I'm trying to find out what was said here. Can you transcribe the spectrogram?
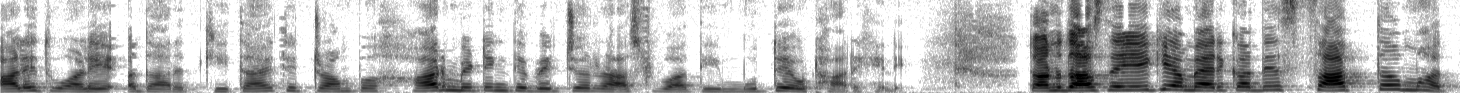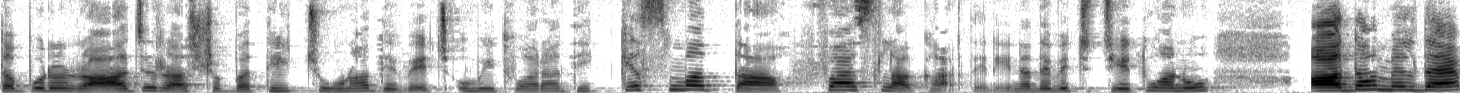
ਆਲੇ ਦੁਆਲੇ ਆਧਾਰਿਤ ਕੀਤਾ ਹੈ ਤੇ ਟਰੰਪ ਹਰ ਮੀਟਿੰਗ ਦੇ ਵਿੱਚ ਰਾਸ਼ਟਰਵਾਦੀ ਮੁੱਦੇ ਉਠਾ ਰਹੇ ਨੇ। ਤੁਹਾਨੂੰ ਦੱਸ ਦਈਏ ਕਿ ਅਮਰੀਕਾ ਦੇ 7 ਮਹੱਤਵਪੂਰਨ ਰਾਜ ਰਾਸ਼ਟਰਪਤੀ ਚੋਣਾਂ ਦੇ ਵਿੱਚ ਉਮੀਦਵਾਰਾਂ ਦੀ ਕਿਸਮਤ ਦਾ ਫੈਸਲਾ ਕਰਦੇ ਨੇ। ਇਹਨਾਂ ਦੇ ਵਿੱਚ ਜੇਤੂਆਂ ਨੂੰ ਆਧਾ ਮਿਲਦਾ ਹੈ।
